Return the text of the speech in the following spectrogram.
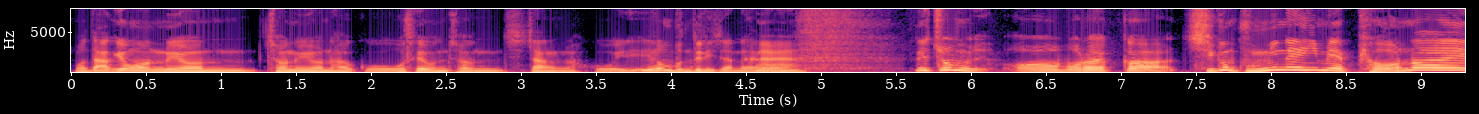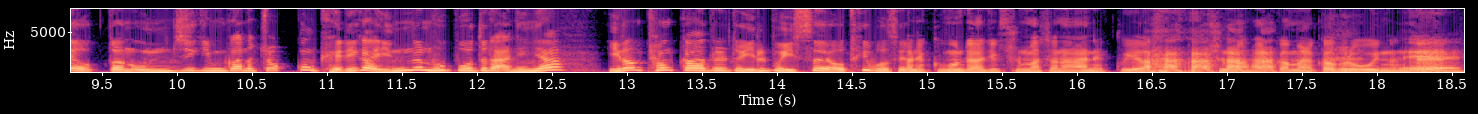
뭐 나경원 의원 전 의원하고 오세훈 전 시장하고 이- 이런 분들이잖아요. 네. 근데 좀, 어, 뭐랄까, 지금 국민의힘의 변화의 어떤 움직임과는 조금 괴리가 있는 후보들 아니냐? 이런 평가들도 일부 있어요. 어떻게 보세요? 아니 그분들 아직 출마 선언 안 했고요. 출마할까 말까 그러고 있는데 예.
